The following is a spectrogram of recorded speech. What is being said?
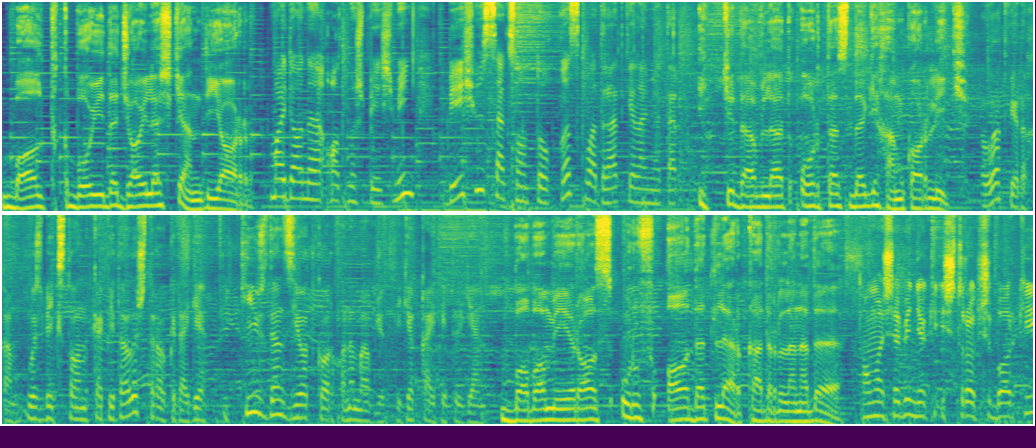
Boltiq bo'yida joylashgan diyor. Maydoni 65589 kvadrat kilometr. Ikki davlat o'rtasidagi hamkorlik. Latviyada ham O'zbekiston kapitali ishtirokidagi 200 dan ziyod korxona mavjudligi qayd etilgan. Bobo meros, urf-odatlar qadrlanadi. tomoshabin yoki ishtirokchi borki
